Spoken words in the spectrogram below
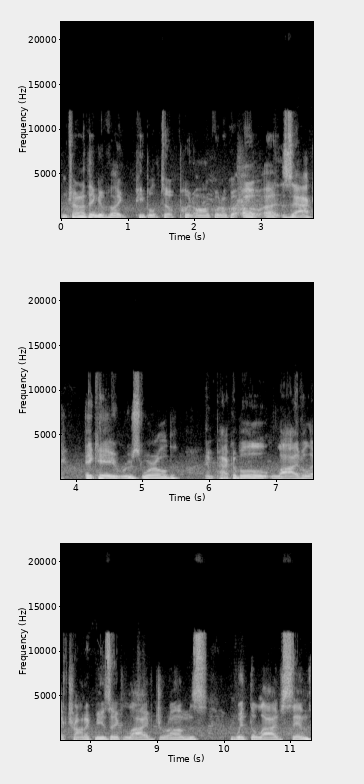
I'm trying to think of like people to put on, quote unquote. Oh, uh, Zach, aka Roost World, impeccable live electronic music, live drums with the live synth.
